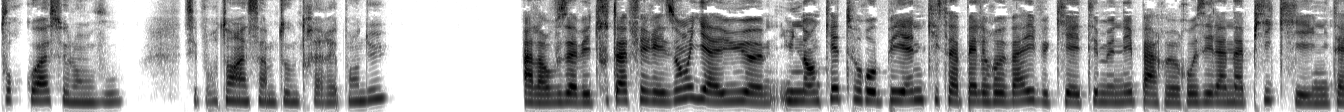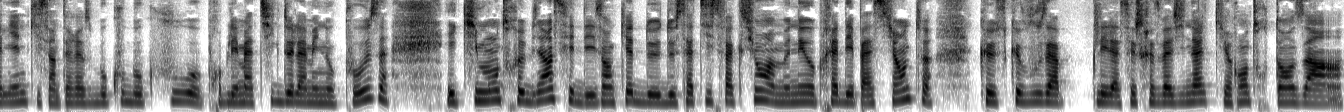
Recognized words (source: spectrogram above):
Pourquoi, selon vous? C'est pourtant un symptôme très répandu. Alors vous avez tout à fait raison. Il y a eu euh, une enquête européenne qui s'appelle Revive, qui a été menée par euh, Rosella Nappi, qui est une italienne qui s'intéresse beaucoup beaucoup aux problématiques de la ménopause et qui montre bien, c'est des enquêtes de, satisfaction à mener auprès des patientes, que ce que vous la sécheresse vaginale qui rentre dans un,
